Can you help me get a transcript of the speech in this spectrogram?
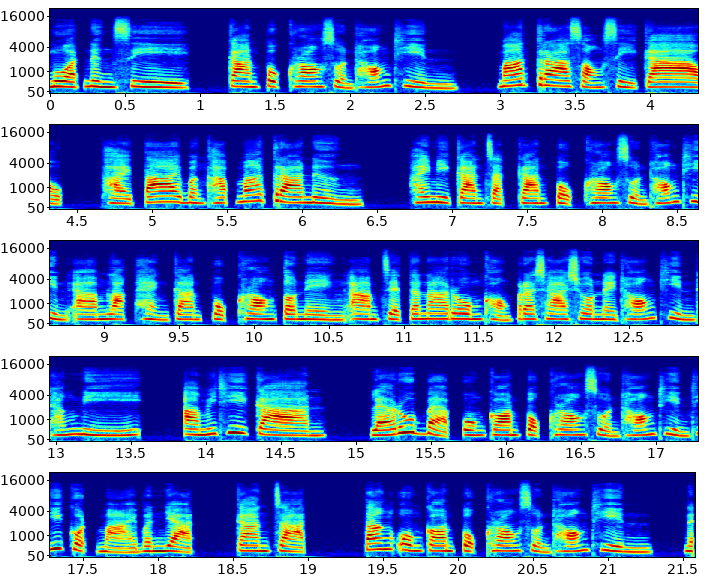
หมวด 14 การปกครองส่วนท้องถิ่น มาตรา 249 ภายใต้บังคับมาตราหนึ่งให้มีการจัดการปกครองส่วนท้องถิ่นอามหลักแห่งการปกครองตนเองอามเจตนารมณ์ของประชาชนในท้องถิ่นทั้งนี้ อามวิธีการ และรูปแบบองค์กรปกครองส่วนท้องถิ่นที่กฎหมายบัญญัติ การจัด ตั้งองค์กรปกครองส่วนท้องถิ่น ใน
